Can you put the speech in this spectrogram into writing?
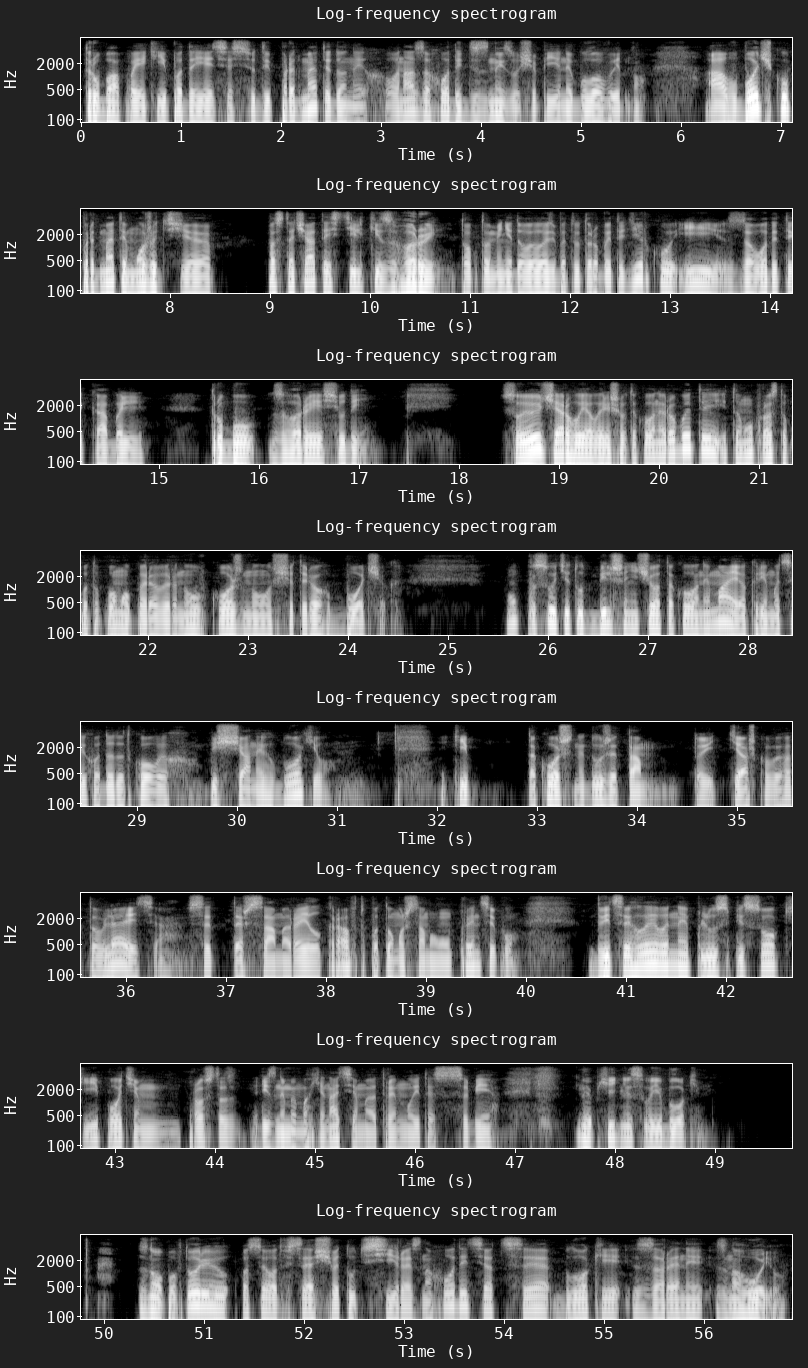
труба, по якій подається сюди предмети до них, вона заходить знизу, щоб її не було видно. А в бочку предмети можуть е, постачатись тільки згори. Тобто мені довелось би тут робити дірку і заводити кабель трубу згори сюди. В свою чергу я вирішив такого не робити, і тому просто по-тупому перевернув кожну з чотирьох бочок. Ну, по суті, тут більше нічого такого немає, окрім оцих додаткових піщаних блоків, які також не дуже там то й тяжко виготовляються. Все те ж саме Railcraft по тому ж самому принципу. Дві цеглини плюс пісок, і потім просто з різними махінаціями отримуєте собі необхідні свої блоки. Знову повторюю, оце от все, що тут сіре знаходиться, це блоки з арени з ногою.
